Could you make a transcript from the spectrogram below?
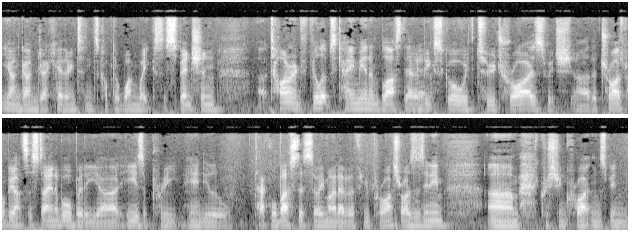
young gun Jack Hetherington's copped a one week suspension. Uh, Tyrone Phillips came in and blasted out Yeah. a big score with two tries, which uh, the tries probably aren't sustainable, but he, uh, he is a pretty handy little tackle buster, so he might have a few price rises in him. Um, Christian Crichton's been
